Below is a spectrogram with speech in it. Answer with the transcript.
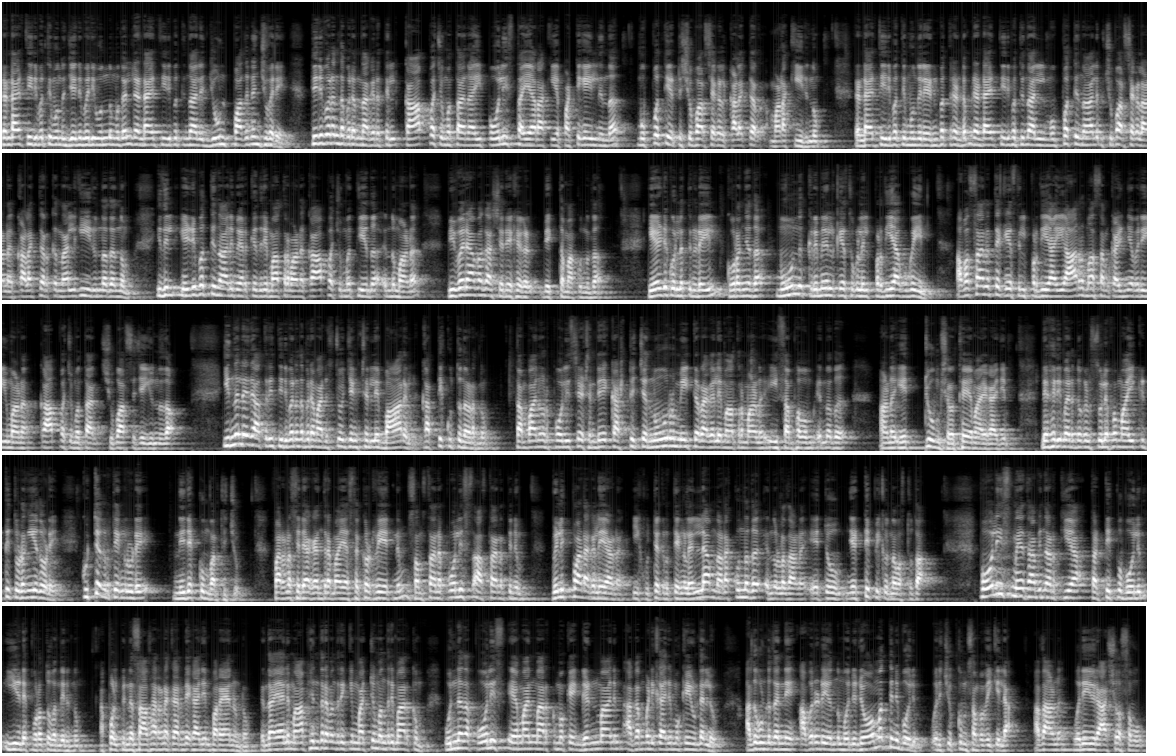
രണ്ടായിരത്തി ഇരുപത്തിമൂന്ന് ജനുവരി ഒന്ന് മുതൽ രണ്ടായിരത്തി ഇരുപത്തിനാല് ജൂൺ പതിനഞ്ച് വരെ തിരുവനന്തപുരം നഗരത്തിൽ കാപ്പ ചുമത്താനായി പോലീസ് തയ്യാറാക്കിയ പട്ടികയിൽ നിന്ന് മുപ്പത്തിയെട്ട് ശുപാർശകൾ കളക്ടർ മടക്കിയിരുന്നു. രണ്ടായിരത്തി ഇരുപത്തിമൂന്നിൽ എൺപത്തിരണ്ടും രണ്ടായിരത്തി ഇരുപത്തിനാലിൽ മുപ്പത്തിനാലും ശുപാർശകളാണ് കളക്ടർക്ക് നൽകിയിരുന്നതെന്നും ഇതിൽ എഴുപത്തിനാല് പേർക്കെതിരെ മാത്രമാണ് കാപ്പ ചുമത്തിയത് എന്നുമാണ് വിവരാവകാശ രേഖകൾ വ്യക്തമാക്കുന്നത്. ഏഴ് കൊല്ലത്തിനിടയിൽ കുറഞ്ഞത് മൂന്ന് ക്രിമിനൽ കേസുകളിൽ പ്രതിയാകുകയും അവസാനത്തെ കേസിൽ പ്രതിയായി ആറുമാസം കഴിഞ്ഞവരെയുമാണ് കാപ്പ ചുമത്താൻ ശുപാർശ ചെയ്യുന്നത്. ഇന്നലെ രാത്രി തിരുവനന്തപുരം അരിസ്റ്റോ ജംഗ്ഷനിലെ ബാറിൽ കത്തിക്കുത്ത് നടന്നു. തമ്പാനൂർ പോലീസ് സ്റ്റേഷന്റെ കഷ്ടിച്ച് നൂറ് മീറ്റർ അകലെ മാത്രമാണ് ഈ സംഭവം എന്നത് ആണ് ഏറ്റവും ശ്രദ്ധേയമായ കാര്യം. ലഹരി മരുന്നുകൾ സുലഭമായി കിട്ടിത്തുടങ്ങിയതോടെ കുറ്റകൃത്യങ്ങളുടെ നിരക്കും വർദ്ധിച്ചു. ഭരണസിരാ കേന്ദ്രമായ സെക്രട്ടേറിയറ്റിനും സംസ്ഥാന പോലീസ് ആസ്ഥാനത്തിനും വെളിപ്പാടകലെയാണ് ഈ കുറ്റകൃത്യങ്ങളെല്ലാം നടക്കുന്നത് എന്നുള്ളതാണ് ഏറ്റവും ഞെട്ടിപ്പിക്കുന്ന വസ്തുത. പോലീസ് മേധാവി നടത്തിയ തട്ടിപ്പ് പോലും ഈയിടെ പുറത്തു വന്നിരുന്നു. അപ്പോൾ പിന്നെ സാധാരണക്കാരന്റെ കാര്യം പറയാനുണ്ടോ? എന്തായാലും ആഭ്യന്തരമന്ത്രിക്കും മറ്റു മന്ത്രിമാർക്കും ഉന്നത പോലീസ് ഏമാന്മാർക്കുമൊക്കെ ഗൺമാനും അകമ്പടിക്കാരുമൊക്കെ ഉണ്ടല്ലോ. അതുകൊണ്ട് തന്നെ അവരുടെയൊന്നും ഒരു രോമത്തിന് പോലും ഒരു ചുക്കും സംഭവിക്കില്ല. അതാണ് ഒരേ ഒരു ആശ്വാസവും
